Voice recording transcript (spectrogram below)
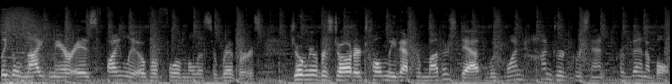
Legal nightmare is finally over for Melissa Rivers. Joan Rivers' daughter told me that her mother's death was 100% preventable.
